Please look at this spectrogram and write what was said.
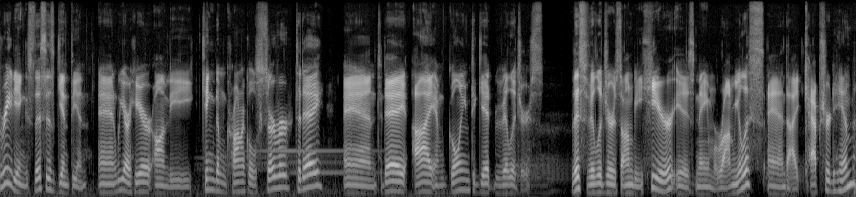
Greetings, this is Ginthian, and we are here on the Kingdom Chronicles server today, and today I am going to get villagers. This villager zombie here is named Romulus, and I captured him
